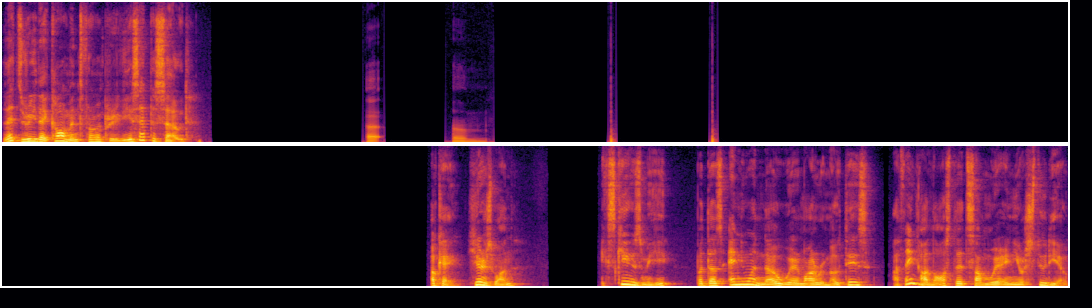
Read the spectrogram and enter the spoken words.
let's read a comment from a previous episode. Uh, um, Okay, here's one. Excuse me, but does anyone know where my remote is? I think I lost it somewhere in your studio.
